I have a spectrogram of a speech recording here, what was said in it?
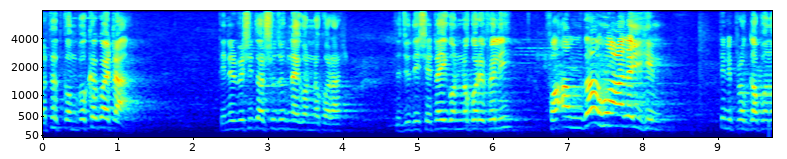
অর্থাৎ কমপক্ষে কয়টা? তিনের বেশি তো আর সুযোগ নাই গণ্য করার। তো যদি সেটাই গণ্য করে ফেলি ফামদাহু আলাইহিম তিনি প্রজ্ঞাপন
